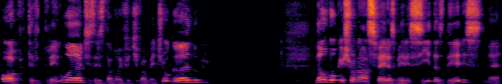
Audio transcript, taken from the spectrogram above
Óbvio, teve treino antes, eles estavam efetivamente jogando. Não vou questionar as férias merecidas deles, né?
